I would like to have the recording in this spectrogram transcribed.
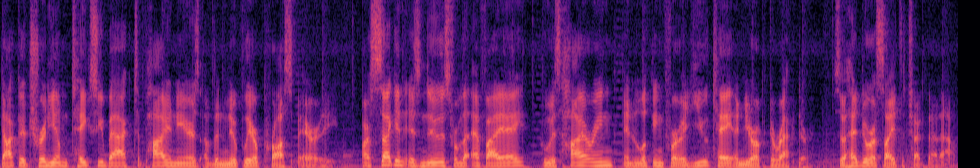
Dr. Tritium takes you back to pioneers of the nuclear prosperity. Our second is news from the FIA, who is hiring and looking for a UK and Europe director. So head to our site to check that out.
